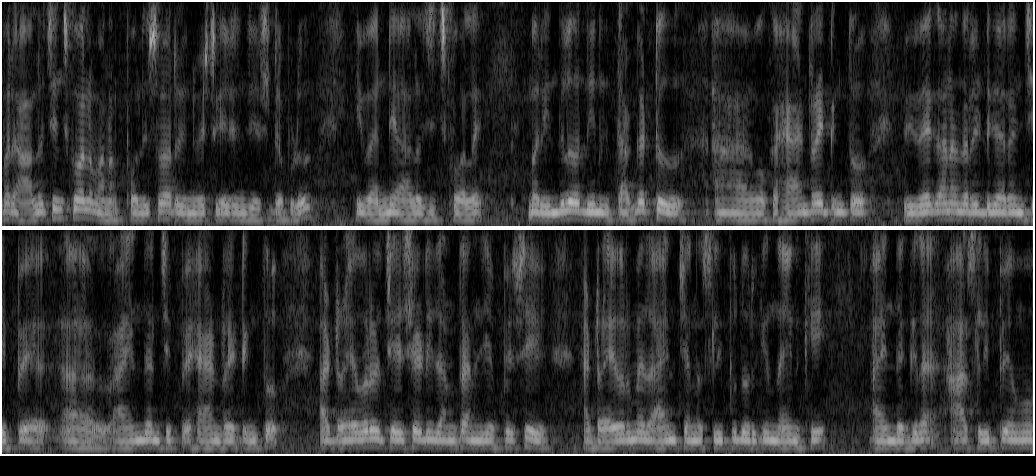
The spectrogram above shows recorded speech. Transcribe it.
మరి ఆలోచించుకోవాలి మనం. పోలీసు వారు ఇన్వెస్టిగేషన్ చేసేటప్పుడు ఇవన్నీ ఆలోచించుకోవాలి. మరి ఇందులో దీనికి తగ్గట్టు ఒక హ్యాండ్ రైటింగ్తో వివేకానంద రెడ్డి గారు అని చెప్పే ఆయనదని చెప్పే హ్యాండ్ రైటింగ్తో ఆ డ్రైవర్ చేసాడు ఇదంతా అని చెప్పేసి ఆ డ్రైవర్ మీద ఆయన చిన్న స్లిప్ దొరికింది ఆయనకి. ఆయన దగ్గర ఆ స్లిప్ ఏమో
